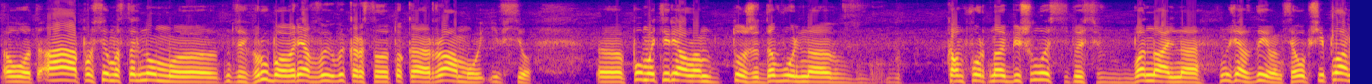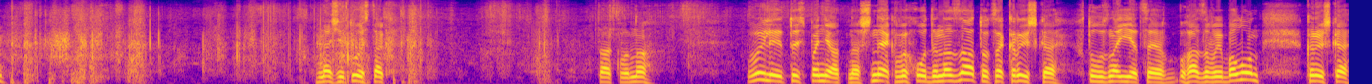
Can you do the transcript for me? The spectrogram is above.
От. А по всьому остальному, е, ну, це, грубо говоря, ви використали тільки раму і все. Э, По материалам тоже довольно комфортно обошлось, то есть банально. Ну, сейчас дивимося, общий план. Значить, ось так, так воно Виглядає, тобто понятно, шнек виходить назад, оця кришка, хто узнає, це газовий балон, кришка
